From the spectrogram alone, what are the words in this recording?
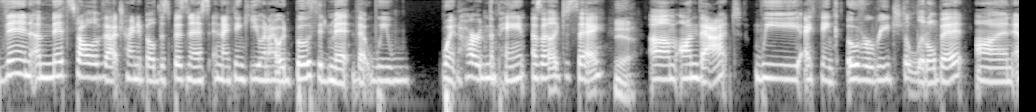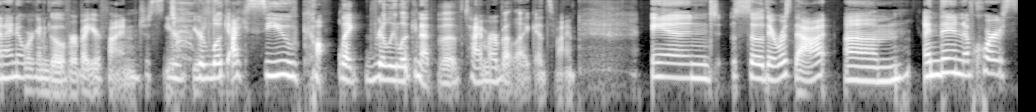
Then amidst all of that, trying to build this business, and I think you and I would both admit that we went hard in the paint, as I like to say. Yeah. Um. On that, we I think overreached a little bit on, and I know we're gonna go over, but you're fine. Just you're you're look. I see you like really looking at the timer, but like it's fine. And so there was that. Um, and then of course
